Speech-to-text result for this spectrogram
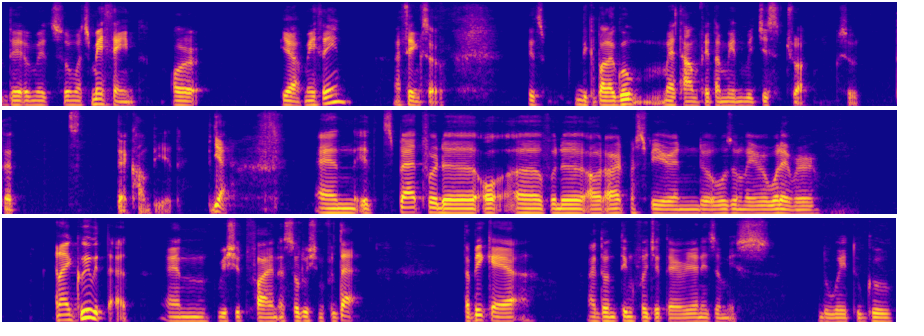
They emit so much methane or yeah methane? I think so. It's di kepala gue methamphetamine which is a drug so that that can't be it. But yeah. And it's bad for the uh, for the our atmosphere and the ozone layer or whatever. And I agree with that. And we should find a solution for that. Tapi kayak I don't think vegetarianism is the way to go.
